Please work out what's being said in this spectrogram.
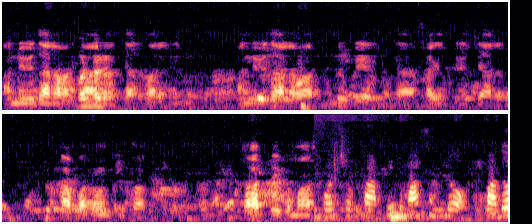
అన్ని విధాల వారికి ఆరోగ్యాలు ఇవ్వాలని అన్ని విధాల వారు ముందుకు పోయే విధంగా ప్రయత్నం చేయాలని ఆ భగవంతుడు కార్తీక మాసం. కొంచెం కార్తీక మాసంలో పదో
